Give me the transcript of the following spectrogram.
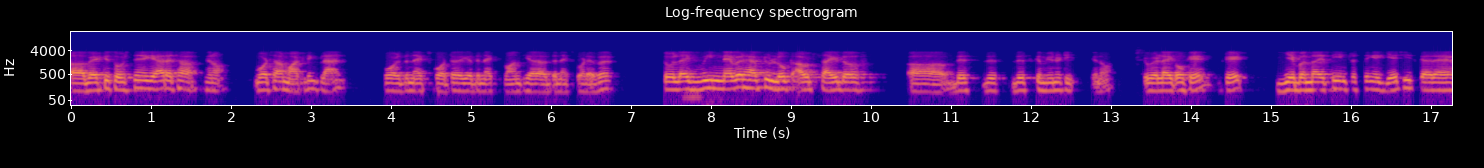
बैठ के सोचते हैं कि यार अच्छा you know what's our marketing plan for the next quarter या द नेक्स्ट मंथ या the next whatever so like we never have to look outside of uh, this this this community you know we were like okay great ये बंदा इतनी इंटरेस्टिंग है ये चीज कर रहा है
